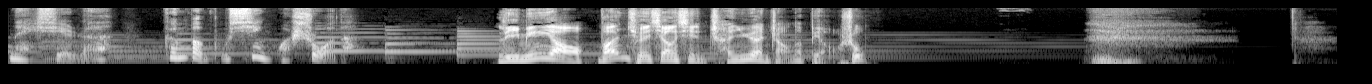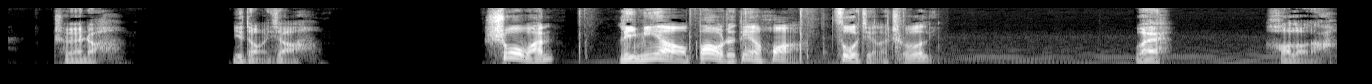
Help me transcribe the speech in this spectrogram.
那些人。根本不信我说的。李明耀完全相信陈院长的表述。嗯，陈院长，你等一下啊。说完，李明耀抱着电话坐进了车里。喂，郝老大，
